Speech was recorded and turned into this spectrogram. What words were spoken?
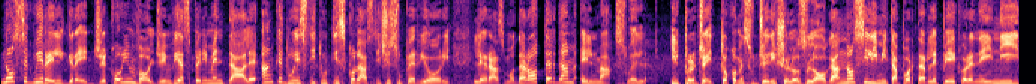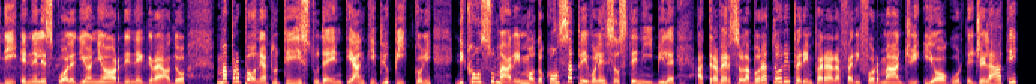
non seguire il gregge coinvolge in via sperimentale anche due istituti scolastici superiori, l'Erasmo da Rotterdam e il Maxwell. Il progetto, come suggerisce lo slogan, non si limita a portare le pecore nei nidi e nelle scuole di ogni ordine e grado, ma propone a tutti gli studenti, anche i più piccoli, di consumare in modo consapevole e sostenibile, attraverso laboratori per imparare a fare i formaggi, yogurt e gelati,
